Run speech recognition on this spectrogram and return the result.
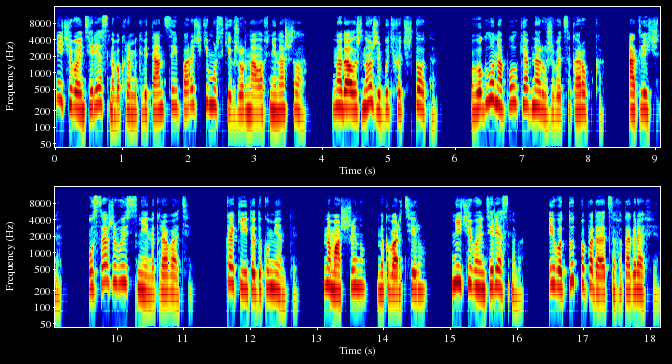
Ничего интересного, кроме квитанции и парочки мужских журналов, не нашла. Но должно же быть хоть что-то. В углу на полке обнаруживается коробка. Отлично. Усаживаюсь с ней на кровати. Какие-то документы. На машину, на квартиру. Ничего интересного. И вот тут попадается фотография.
